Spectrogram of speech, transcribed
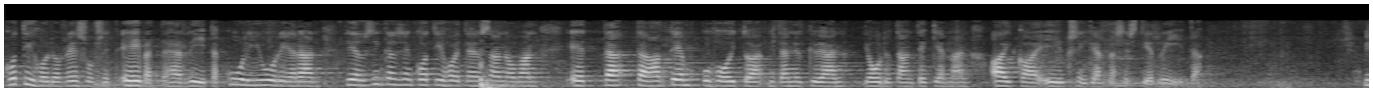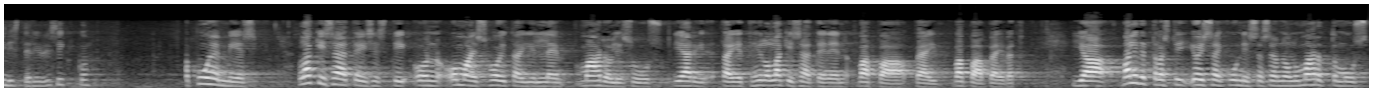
kotihoidon resurssit eivät tähän riitä. Kuulin juuri erään helsinkiläisen kotihoitajan sanovan, että tämä on temppuhoitoa, mitä nykyään joudutaan tekemään. Aikaa ei yksinkertaisesti riitä lakisääteisesti on omaishoitajille mahdollisuus että heillä on lakisääteinen vapaapäivät ja valitettavasti joissain kunnissa se on ollut mahdottomuus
